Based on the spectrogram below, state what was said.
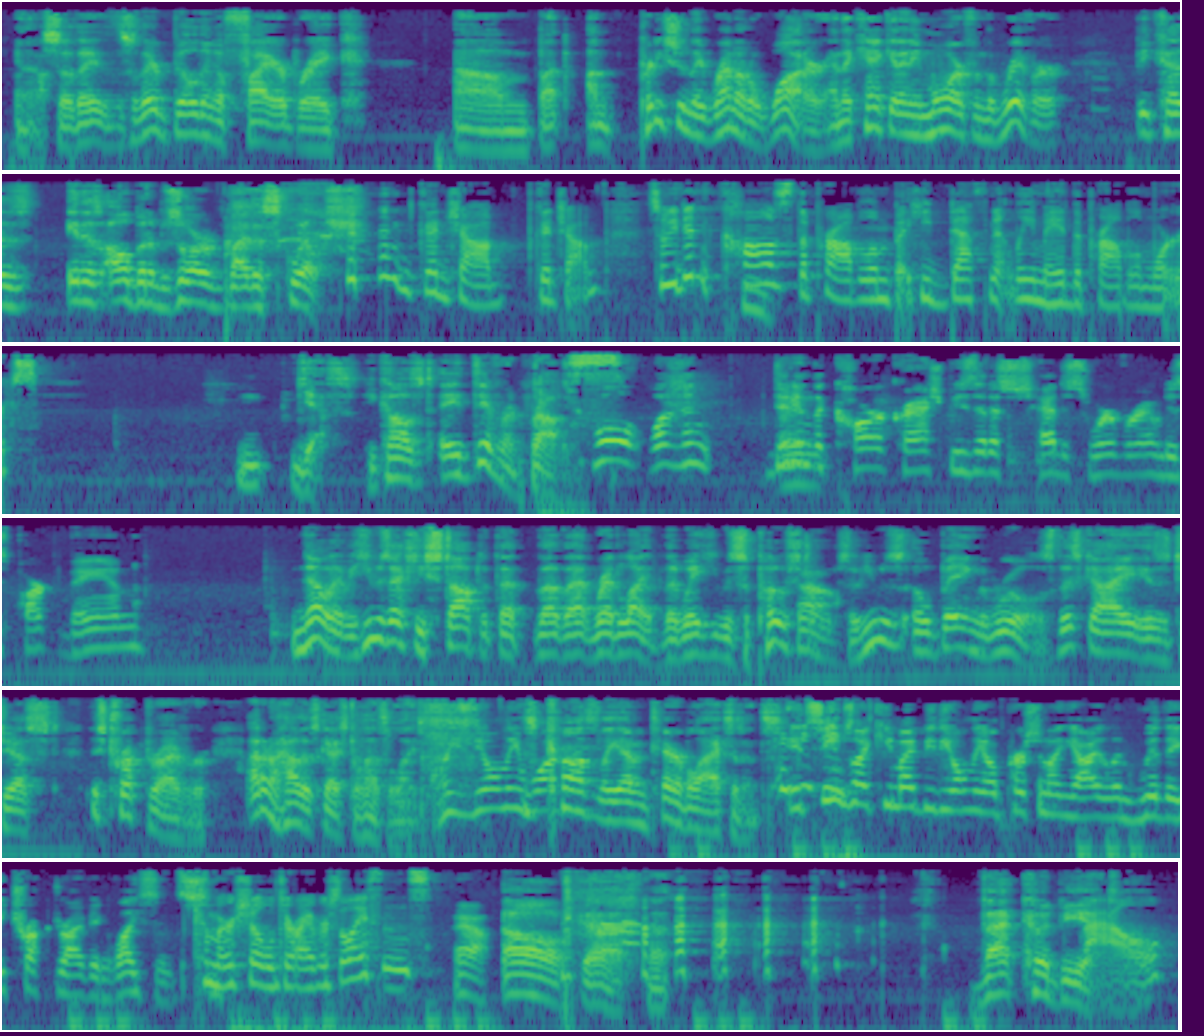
You know, so they, so they're building a fire break. Um, but um, pretty soon they run out of water and they can't get any more from the river because it has all been absorbed by the squelch. Good job, good job. So he didn't cause the problem, but he definitely made the problem worse. Yes, he caused a different problem. Well, wasn't didn't mean- the car crash because it has- had to swerve around his parked van? No, I mean, he was actually stopped at that, that that red light the way he was supposed to. Oh. So he was obeying the rules. This guy is just this truck driver. I don't know how this guy still has a license. Oh, he's the only He's one. constantly having terrible accidents. It seems like he might be the only person on the island with a truck driving license. Commercial driver's license. Yeah. Oh god, that, that could be it. Wow.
